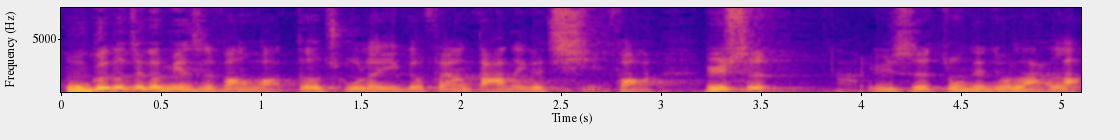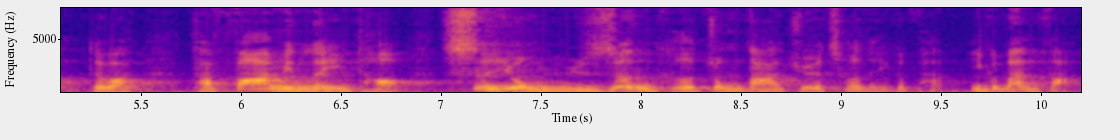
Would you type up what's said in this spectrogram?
谷歌的这个面试方法得出了一个非常大的一个启发。于是啊，于是重点就来了，对吧？他发明了一套适用于任何重大决策的一个判一个办法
